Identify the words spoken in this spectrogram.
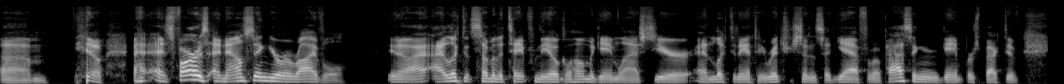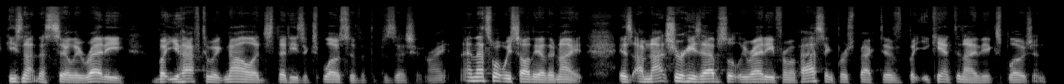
um, you know, as far as announcing your arrival, you know, I, I, looked at some of the tape from the Oklahoma game last year and looked at Anthony Richardson and said, yeah, from a passing game perspective, he's not necessarily ready, but you have to acknowledge that he's explosive at the position, right? And that's what we saw the other night. Is I'm not sure he's absolutely ready from a passing perspective, but you can't deny the explosion.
